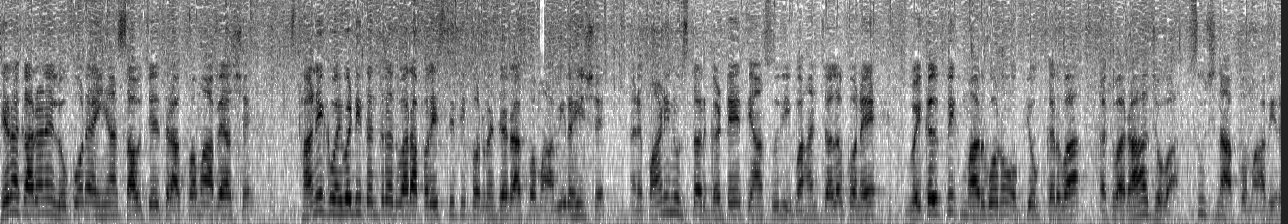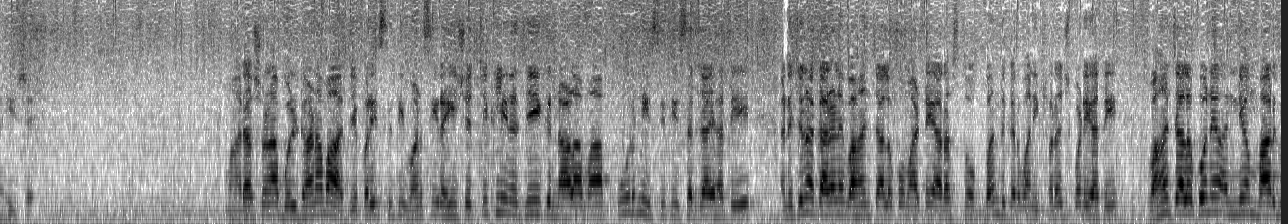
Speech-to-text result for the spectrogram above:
જેના કારણે લોકોને અહીંયા સાવચેત રાખવામાં આવ્યા છે. સ્થાનિક તંત્ર દ્વારા પરિસ્થિતિ પર નજર રાખવામાં આવી રહી છે અને પાણીનું સ્તર ઘટે ત્યાં સુધી વાહન ચાલકોને વૈકલ્પિક માર્ગોનો ઉપયોગ કરવા અથવા રાહ જોવા સૂચના આપવામાં આવી રહી છે. મહારાષ્ટ્રના બુલઢાણામાં જે પરિસ્થિતિ વણસી રહી છે, ચીખલી નજીક નાળામાં પૂરની સ્થિતિ સર્જાઈ હતી અને જેના કારણે વાહન ચાલકો માટે આ રસ્તો બંધ કરવાની ફરજ પડી હતી. વાહન ચાલકોને અન્ય માર્ગ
